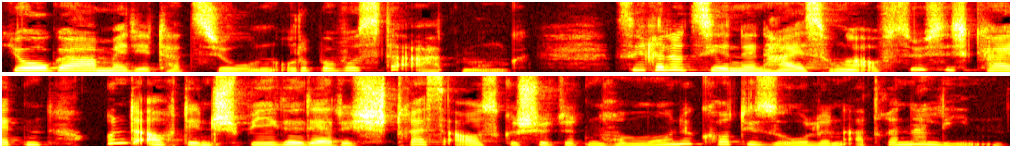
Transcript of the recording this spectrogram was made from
Yoga, Meditation oder bewusste Atmung. Sie reduzieren den Heißhunger auf Süßigkeiten und auch den Spiegel der durch Stress ausgeschütteten Hormone Cortisol und Adrenalin.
